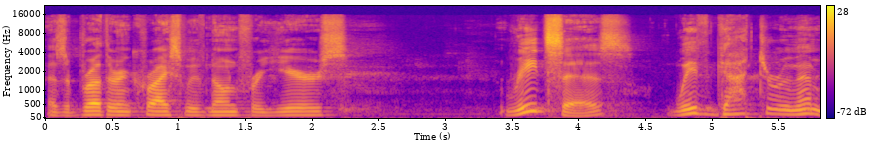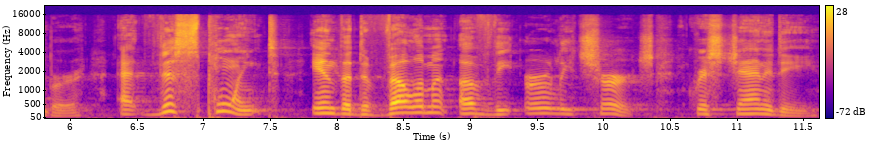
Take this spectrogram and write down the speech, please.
as a brother in Christ we've known for years. Reed says we've got to remember at this point in the development of the early church, Christianity,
